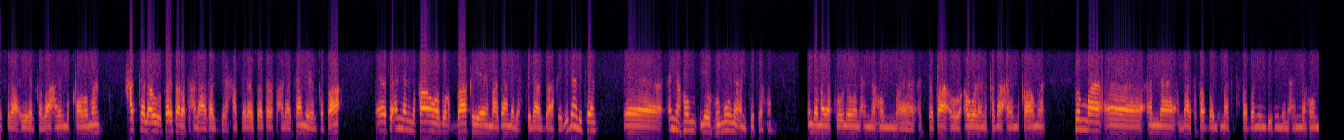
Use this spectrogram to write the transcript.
إسرائيل القضاء على المقاومة حتى لو سيطرت على غزة، حتى لو سيطرت على كامل القطاع فإن المقاومة باقية ما دام الاحتلال باقي، لذلك إنهم يوهمون أنفسهم عندما يقولون إنهم استطاعوا اولا القضاء على المقاومة ثم أن ما تفضل ما تتفضلين به من أنهم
